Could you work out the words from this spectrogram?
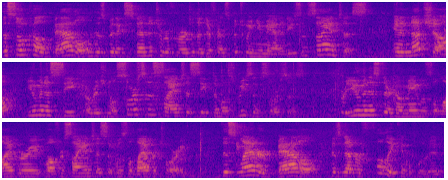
The so-called battle has been extended to refer to the difference between humanities and scientists. In a nutshell, humanists seek original sources, scientists seek the most recent sources. For humanists, their domain was the library, while for scientists it was the laboratory. This latter battle has never fully concluded,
